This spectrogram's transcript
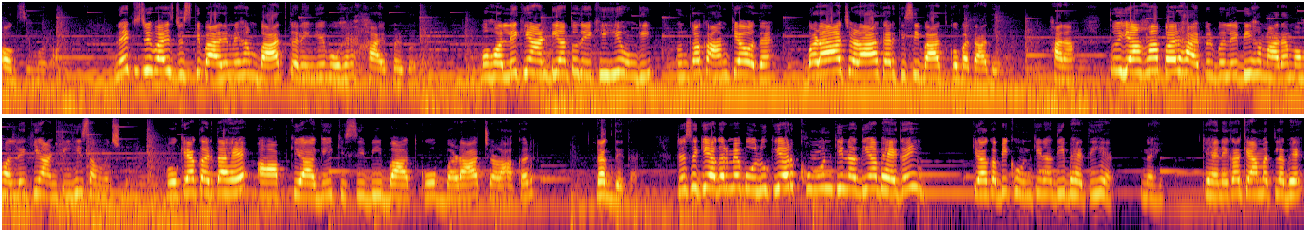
ऑक्सीमोरॉन नेक्स्ट डिवाइस जिसके बारे में हम बात करेंगे, वो है हाइपरबोला मोहल्ले की आंटियाँ तो देखी ही होंगी। उनका काम क्या होता है? बड़ा चढ़ा कर किसी बात को बता देना। है ना? तो यहाँ पर हाइपरबोले भी हमारा मोहल्ले की आंटी ही समझ लो। वो क्या करता है? आपके आगे किसी भी बात को बड़ा चढ़ा कर रख देता है। जैसे कि अगर मैं बोलूँ कि यार खून की नदियाँ बह गई, क्या कभी खून की नदी बहती है? नहीं। कहने का क्या मतलब है?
